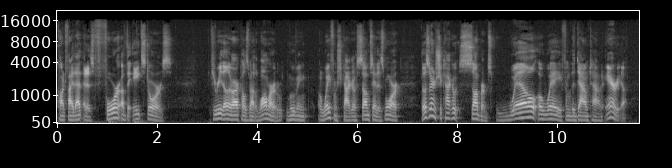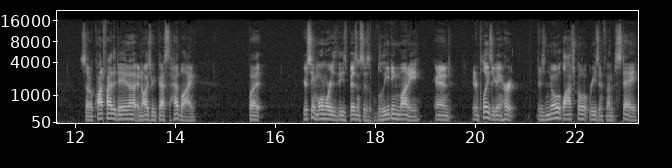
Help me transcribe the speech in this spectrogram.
Quantify that. That is four of the eight stores. If you read the other articles about Walmart moving away from Chicago, some say there's more. Those are in Chicago suburbs, well away from the downtown area. So quantify the data and always read past the headline but you're seeing more and more of these businesses bleeding money and their employees are getting hurt. There's no logical reason for them to stay,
